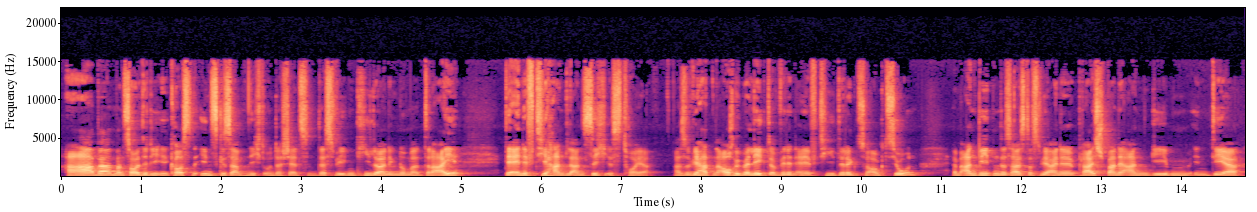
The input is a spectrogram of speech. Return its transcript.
Aber man sollte die Kosten insgesamt nicht unterschätzen. Deswegen Key Learning Nummer drei, der NFT-Handel an sich ist teuer. Also wir hatten auch überlegt, ob wir den NFT direkt zur Auktion ähm, anbieten. Das heißt, dass wir eine Preisspanne angeben, in der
